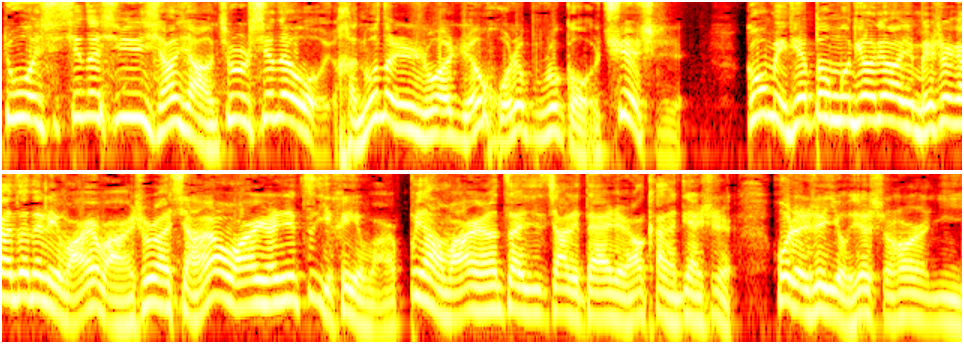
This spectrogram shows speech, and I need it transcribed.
就我现在细细想想，就是现在我很多的人说人活着不如狗，确实，狗每天蹦蹦跳跳也没事干，在那里玩一玩，是不是？想要玩，人家自己可以玩；不想玩，然后在家里待着，然后看看电视，或者是有些时候你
